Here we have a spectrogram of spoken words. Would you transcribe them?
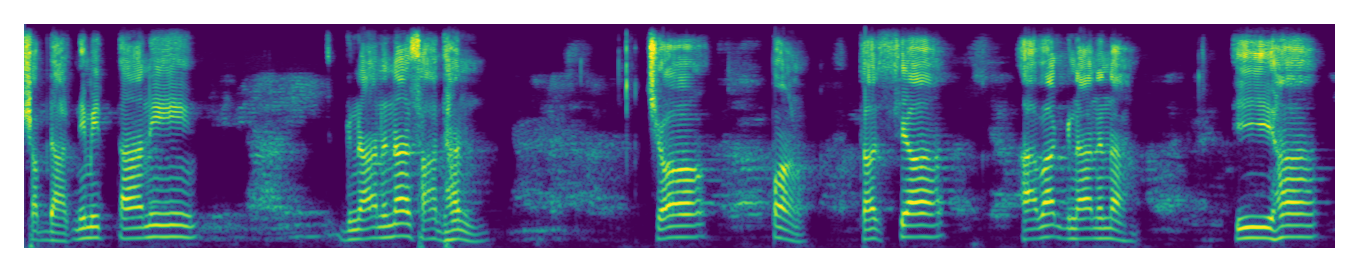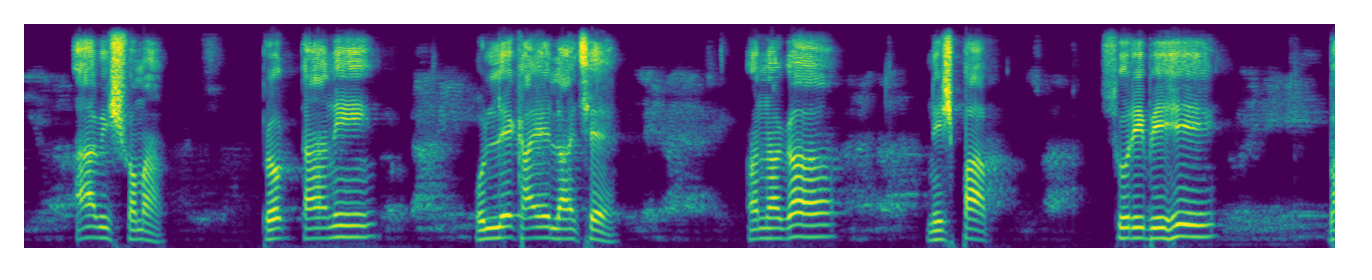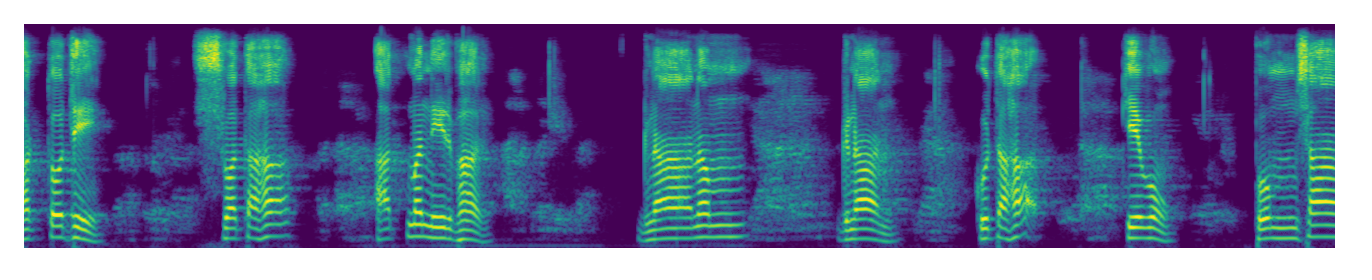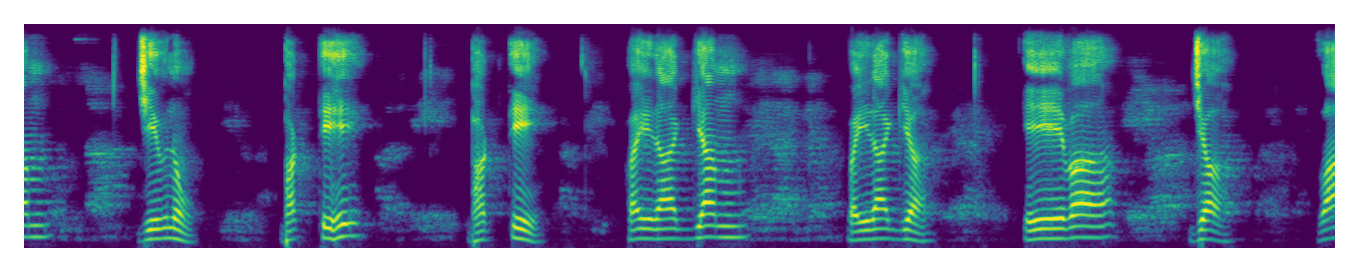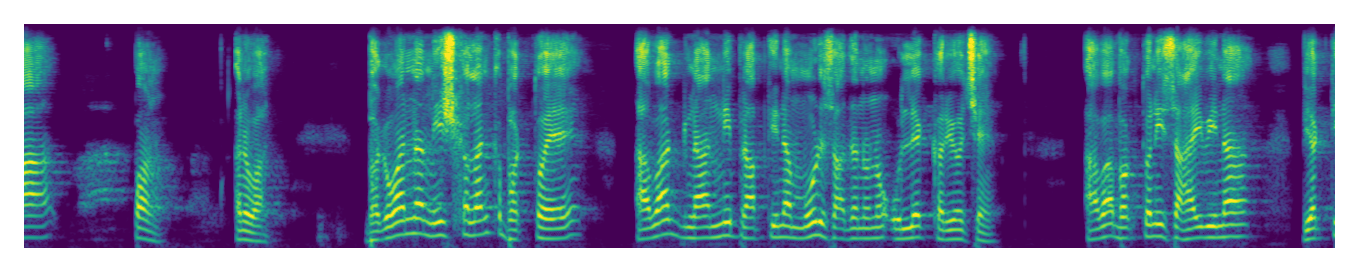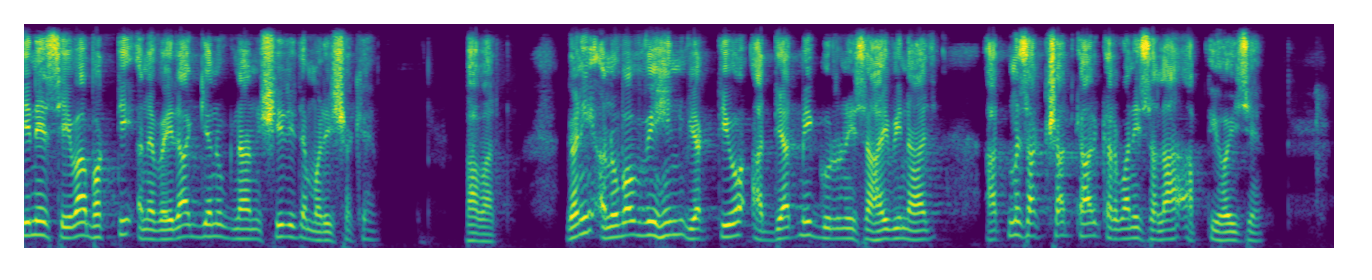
શબ્દાર્થ નિમિત્તાની જ્ઞાનના સાધન ચ પણ તસ્ય આવા જ્ઞાનના ઇહ આ વિશ્વમાં પ્રોક્તાની ઉલ્લેખાયેલા છે અનગ નિષ્પાપ સુરીભિ ભક્તોથી સ્વતઃ આત્મનિર્ભર જ્ઞાનમ જ્ઞાન કુતઃ કેવું પુંસામ જીવનું ભક્તિ ભક્તિ વૈરાગ્યમ વૈરાગ્ય એવ જ વા પણ અનુવાદ ભગવાનના નિષ્કલંક ભક્તોએ આવા જ્ઞાનની પ્રાપ્તિના મૂળ સાધનોનો ઉલ્લેખ કર્યો છે. આવા ભક્તોની સહાય વિના વ્યક્તિને સેવા ભક્તિ અને વૈરાગ્યનું જ્ઞાન શી રીતે મળી શકે? ભાવાર્થ. ઘણી અનુભવવિહીન વ્યક્તિઓ આધ્યાત્મિક ગુરુની સહાય વિના જ આત્મસાક્ષાત્કાર કરવાની સલાહ આપતી હોય છે.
